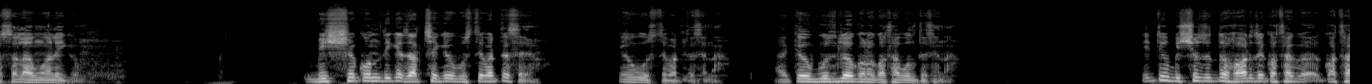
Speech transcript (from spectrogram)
আসসালামু আলাইকুম। বিশ্ব কোন দিকে যাচ্ছে কেউ বুঝতে পারতেছে? কেউ বুঝতে পারতেছে না। আর কেউ বুঝলেও কোনো কথা বলতেছে না। তৃতীয় বিশ্বযুদ্ধ হওয়ার যে কথা কথা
